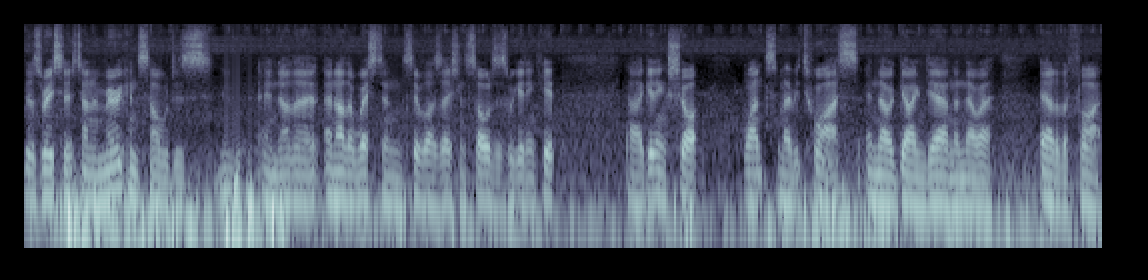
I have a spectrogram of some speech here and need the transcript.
there was research done on American soldiers and other and other Western civilization soldiers were getting hit, uh, getting shot once, maybe twice, and they were going down and they were out of the fight.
